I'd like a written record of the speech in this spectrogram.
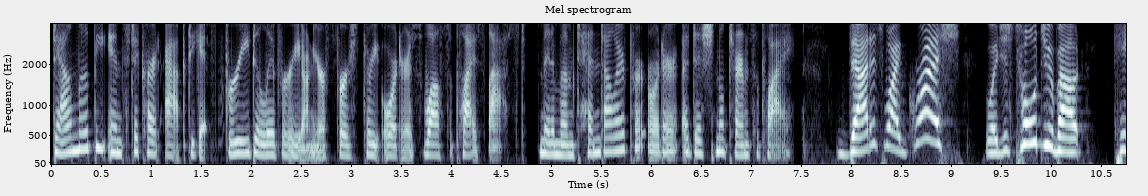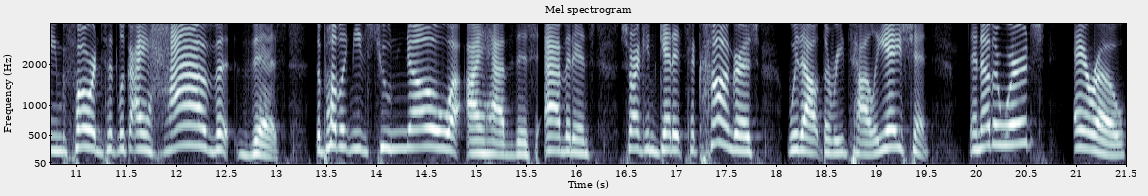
Download the Instacart app to get free delivery on your first three orders while supplies last. Minimum $10 per order, additional term supply. That is why Grush, who I just told you about, came forward and said, Look, I have this. The public needs to know I have this evidence so I can get it to Congress without the retaliation. In other words, AARO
